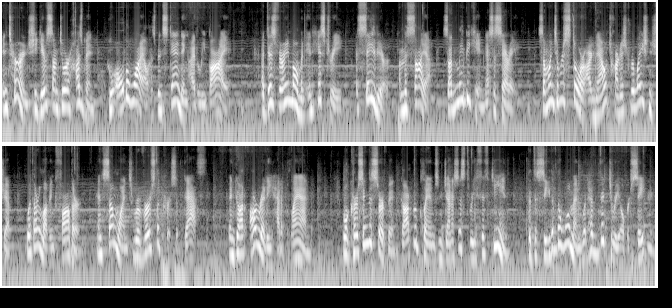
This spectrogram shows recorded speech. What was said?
In turn, she gives some to her husband, who all the while has been standing idly by. At this very moment in history, a savior, a messiah, suddenly became necessary. Someone to restore our now tarnished relationship with our loving Father, and someone to reverse the curse of death. And God already had a plan. While cursing the serpent, God proclaims in Genesis 3:15 that the seed of the woman would have victory over Satan.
